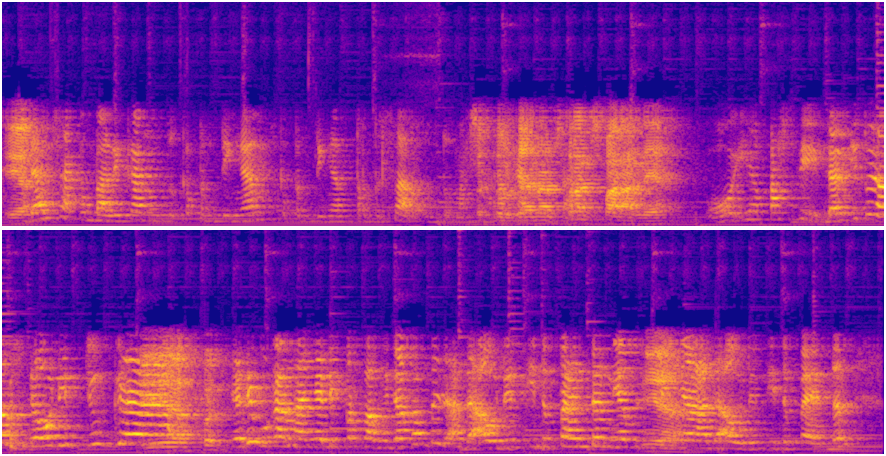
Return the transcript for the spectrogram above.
yeah. dan saya kembalikan untuk kepentingan kepentingan terbesar untuk masyarakat. Betul dan transparan ya. Oh iya pasti dan itu harus diaudit juga. Iya. Jadi bukan hanya dipertanggungjawabkan tapi ada audit independen ya mestinya yeah. ada audit independen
